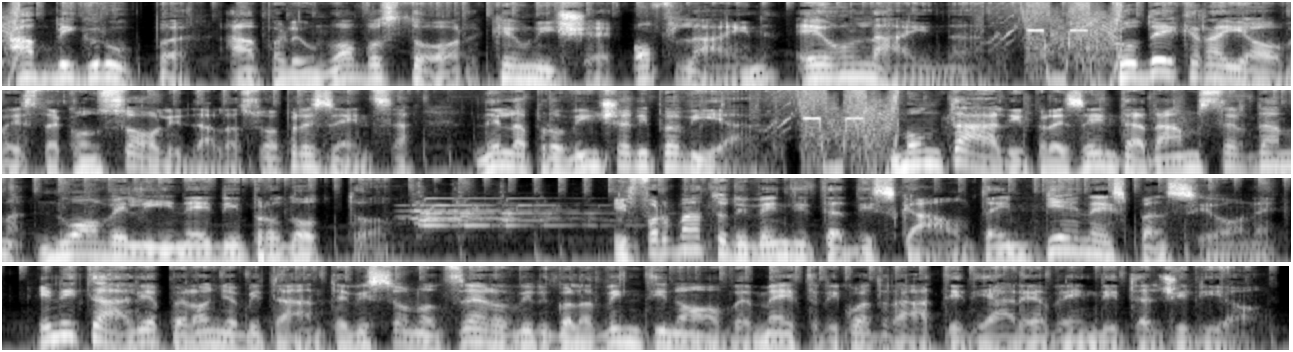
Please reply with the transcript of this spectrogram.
Abbi Group apre un nuovo store che unisce offline e online. Codec Rai Ovest consolida la sua presenza nella provincia di Pavia. Montali presenta ad Amsterdam nuove linee di prodotto. Il formato di vendita discount è in piena espansione. In Italia per ogni abitante vi sono 0,29 metri quadrati di area vendita GDO.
